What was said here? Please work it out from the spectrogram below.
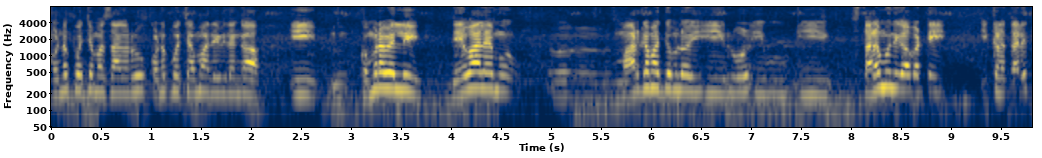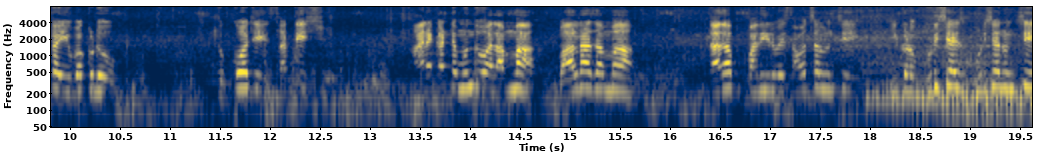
కొండపోచమ్మ సాగరు కొండపోచమ్మ అదేవిధంగా ఈ కొమరవెల్లి దేవాలయము మార్గ మధ్యంలో ఈ రో ఈ- ఈ స్థలం ఉంది కాబట్టి ఇక్కడ దళిత యువకుడు తుక్కోజీ సతీష్ ఆయన కంటే ముందు వాళ్ళ అమ్మ బాలరాజ్ అమ్మ దాదాపు పది ఇరవై సంవత్సరాల నుంచి ఇక్కడ గుడిసె గుడిసె నుంచి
